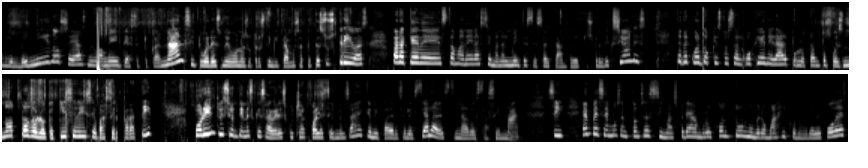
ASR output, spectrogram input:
bienvenido seas nuevamente a este tu canal. Si tú eres nuevo, nosotros te invitamos a que te suscribas para que de esta manera semanalmente estés al tanto de tus predicciones. Te recuerdo que esto es algo general, por lo tanto, pues no todo lo que aquí se dice va a ser para ti. Por intuición tienes que saber escuchar cuál es el mensaje que mi Padre Celestial ha destinado esta semana. Sí, empecemos entonces sin más preámbulos con tu número mágico, número de poder.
